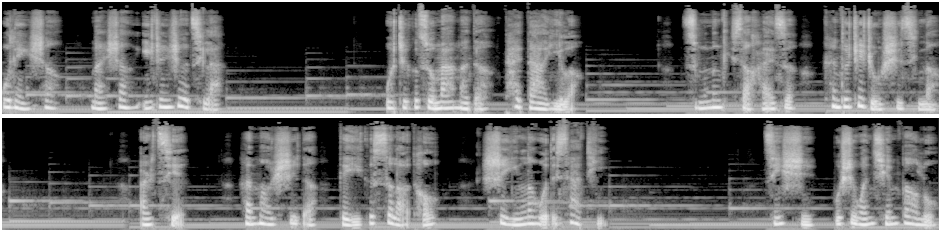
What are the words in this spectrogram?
我脸上马上一阵热起来。我这个做妈妈的太大意了，怎么能给小孩子看到这种事情呢？而且还冒失的给一个色老头试淫了我的下体，即使不是完全暴露，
